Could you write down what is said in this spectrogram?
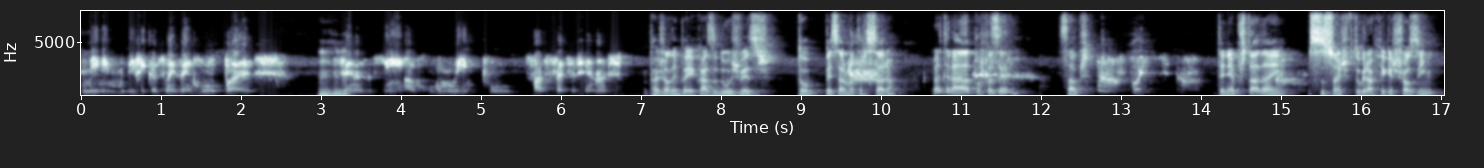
mini modificações em roupas, Uhum. cenas assim, arrumo, limpo, faço essas cenas. Pá, já limpei a casa duas vezes. Estou a pensar uma terceira. Não tem nada para fazer. Sabes? Pois, Tenho apostado em sessões fotográficas sozinho.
